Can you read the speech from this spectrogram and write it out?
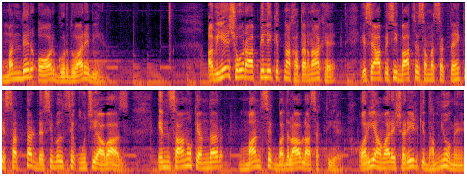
मंदिर और गुरुद्वारे भी हैं। अब यह शोर आपके लिए कितना खतरनाक है, इसे आप इसी बात से समझ सकते हैं कि 70 डेसिबल से ऊँची आवाज़ इंसानों के अंदर मानसिक बदलाव ला सकती है और यह हमारे शरीर की धमनियों में,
